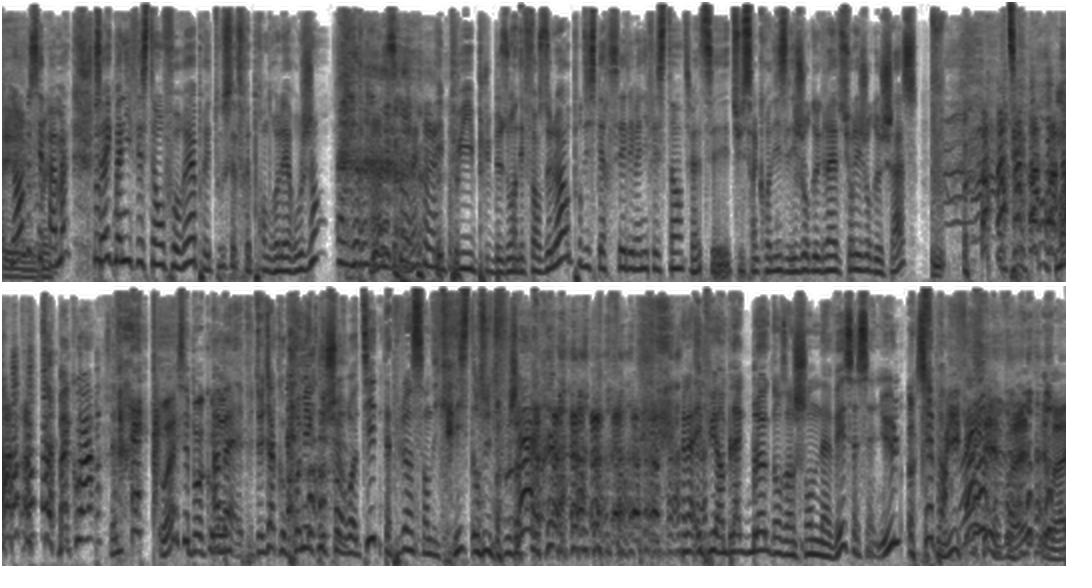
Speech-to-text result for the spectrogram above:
c'est- Non, mais c'est ouais. pas mal. C'est vrai que manifester en forêt, après tout, ça ferait prendre l'air aux gens. Hein, c'est vrai. Et puis, plus besoin des forces de l'ordre pour disperser les manifestants. Tu vois, c'est, tu synchronises les jours de grève sur les jours de chasse. non Bah quoi? C'est vrai Ouais, c'est pas con. ah bah, je peux te dire qu'au premier coup de chevrotine, t'as plus un syndicaliste dans une fougère. voilà. Et puis un black bloc dans un champ de navets, ça s'annule. C'est Oui, parfait. c'est vrai, c'est vrai.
